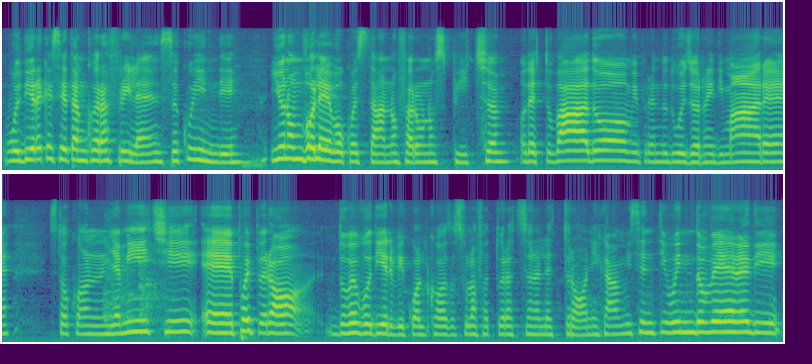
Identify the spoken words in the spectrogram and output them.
vuol dire che siete ancora freelance, quindi io non volevo quest'anno fare uno speech. Ho detto vado, mi prendo due giorni di mare, sto con gli amici e poi però dovevo dirvi qualcosa sulla fatturazione elettronica. Mi sentivo in dovere di,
